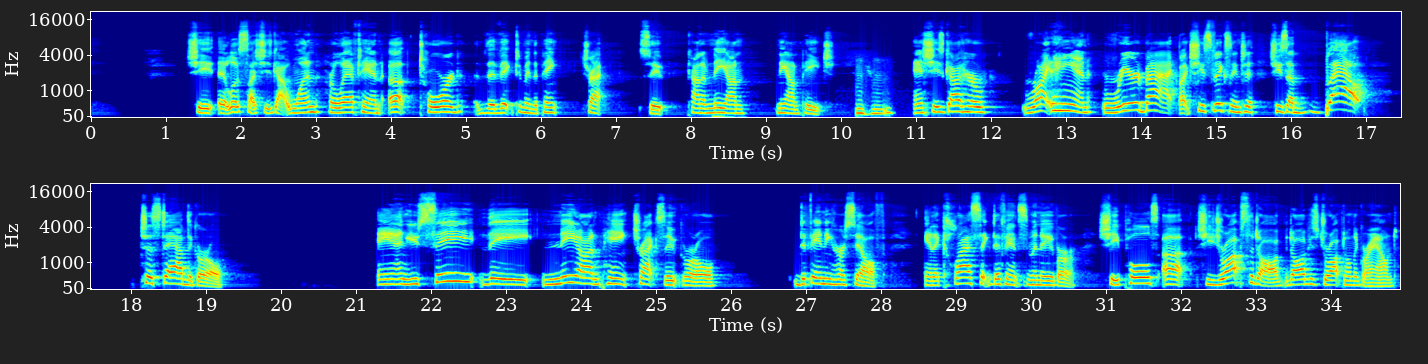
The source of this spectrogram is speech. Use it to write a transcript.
She it looks like she's got one her left hand up toward the victim in the pink track suit, kind of neon neon peach. mm-hmm. And she's got her right hand reared back like she's fixing to she's about to stab the girl. And you see the neon pink tracksuit girl defending herself in a classic defense maneuver. She pulls up, she drops the dog. The dog is dropped on the ground.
